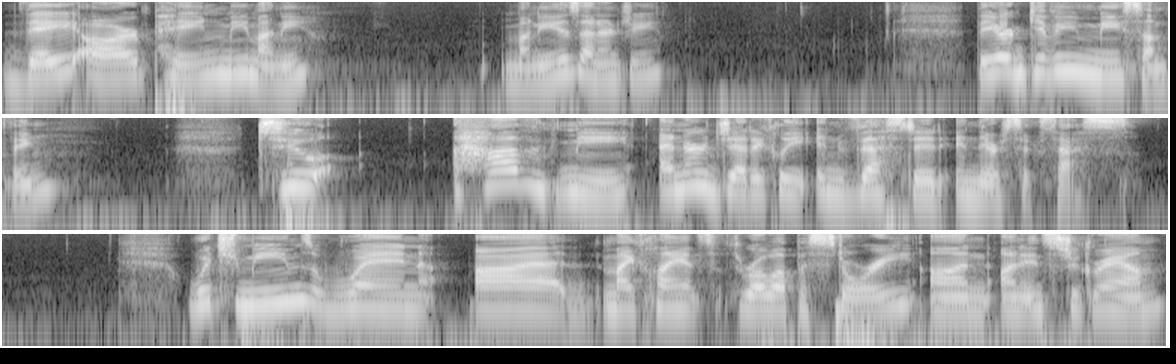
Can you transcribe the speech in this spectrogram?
They are paying me money. Money is energy. They are giving me something to have me energetically invested in their success. Which means when I, my clients throw up a story on, on Instagram,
